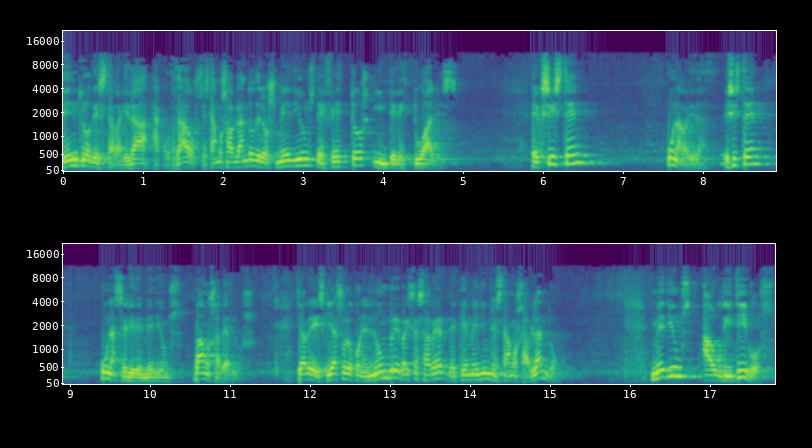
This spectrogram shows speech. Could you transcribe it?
Dentro de esta variedad, acordaos, estamos hablando de los mediums de efectos intelectuales. Existen una variedad, existen una serie de mediums. Vamos a verlos. Ya veréis que ya solo con el nombre vais a saber de qué mediums estamos hablando. Mediums auditivos.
